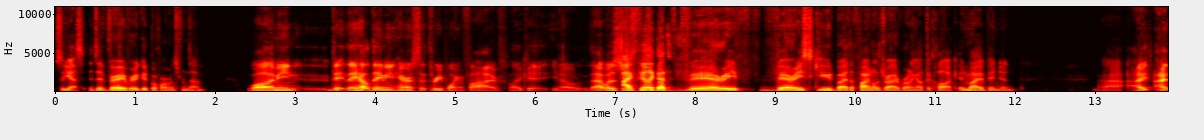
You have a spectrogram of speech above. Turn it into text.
So yes, it's a very very good performance from them. Well, I mean, they, they held Damien Harris to 3.5. Like it, you know, that was just, I feel like that's very very skewed by the final drive running out the clock in my opinion. Uh, I, I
